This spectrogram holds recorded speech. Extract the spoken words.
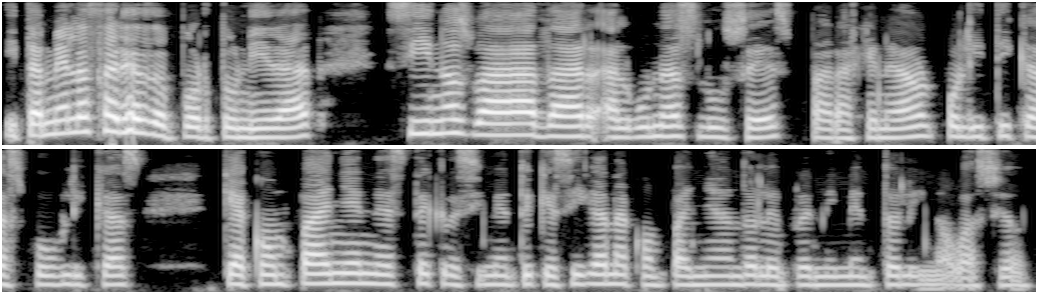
y también las áreas de oportunidad, sí nos va a dar algunas luces para generar políticas públicas que acompañen este crecimiento y que sigan acompañando el emprendimiento y la innovación.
